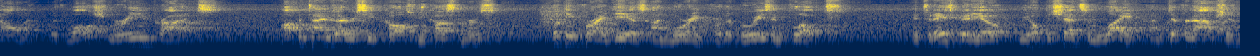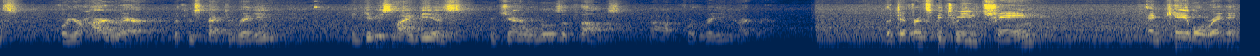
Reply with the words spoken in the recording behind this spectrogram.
Ullman with Walsh Marine Products. Oftentimes I receive calls from customers looking for ideas on mooring for their buoys and floats. In today's video, we hope to shed some light on different options for your hardware with respect to rigging and give you some ideas and general rules of thumbs uh, for the rigging hardware. The difference between chain and cable rigging.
